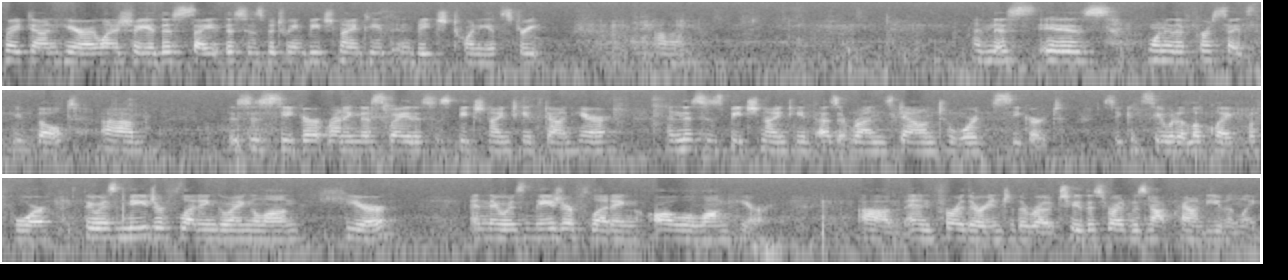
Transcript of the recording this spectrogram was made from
right down here. I want to show you this site. This is between Beach 19th and Beach 20th Street. Um, and this is one of the first sites that we built. Um, this is Seagirt running this way. This is Beach 19th down here. And this is Beach 19th as it runs down towards Seagirt. So you can see what it looked like before. There was major flooding going along here, and there was major flooding all along here um, and further into the road too. This road was not crowned evenly,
